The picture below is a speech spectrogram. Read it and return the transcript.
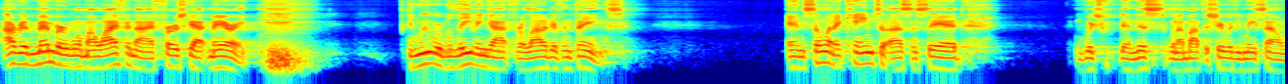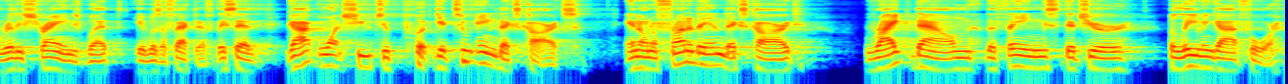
I remember when my wife and I first got married, and we were believing God for a lot of different things. And someone that came to us and said, which then this, what I'm about to share with you, may sound really strange, but it was effective. They said, God wants you to put, get two index cards, and on the front of the index card, write down the things that you're believing God for,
